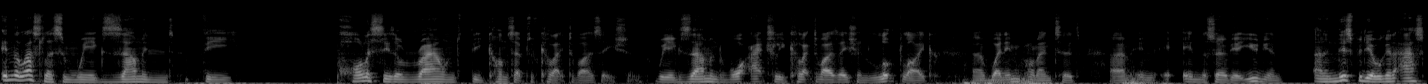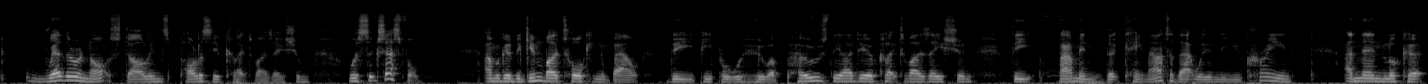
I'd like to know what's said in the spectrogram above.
In the last lesson, we examined the policies around the concept of collectivization. We examined what actually collectivization looked like uh, when implemented um, in in the Soviet Union. And in this video, we're going to ask whether or not Stalin's policy of collectivization was successful. And we're going to begin by talking about the people who opposed the idea of collectivization, the famine that came out of that within the Ukraine, and then look at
